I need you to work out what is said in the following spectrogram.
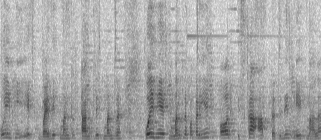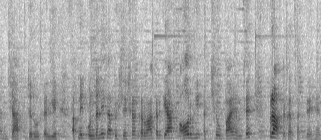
कोई भी एक वैदिक मंत्र, तांत्रिक मंत्र, कोई भी एक मंत्र पकड़िए और इसका आप प्रतिदिन एक माला जाप ज़रूर करिए। अपनी कुंडली का विश्लेषण करवा करके आप और भी अच्छे उपाय हमसे प्राप्त कर सकते हैं।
